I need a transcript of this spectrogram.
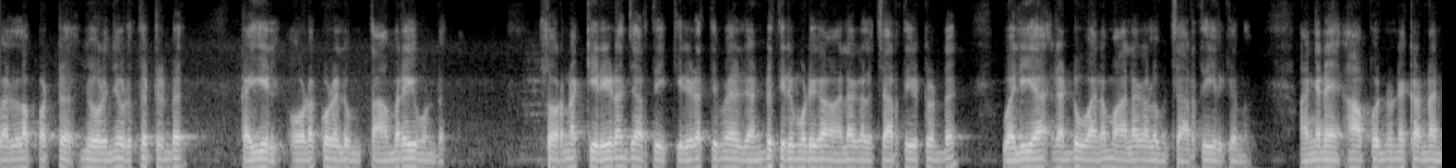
വെള്ളപ്പട്ട് ഞൊറിഞ്ഞെടുത്തിട്ടുണ്ട്. കയ്യിൽ ഓടക്കുഴലും താമരയുമുണ്ട്. സ്വർണ കിരീടം ചാർത്തി കിരീടത്തിന്മേൽ രണ്ട് തിരുമുടി മാലകൾ ചാർത്തിയിട്ടുണ്ട്. വലിയ രണ്ട് വനമാലകളും ചാർത്തിയിരിക്കുന്നു. അങ്ങനെ ആ പൊന്നുണ്ണിക്കണ്ണൻ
